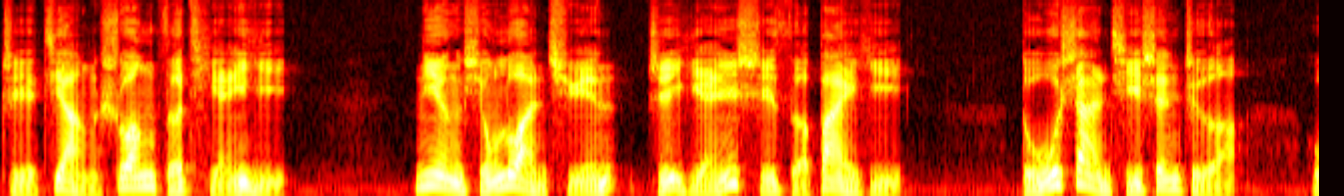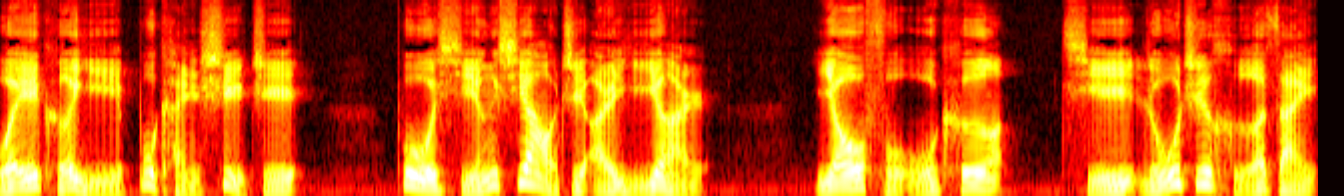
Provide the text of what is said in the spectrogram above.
只降霜则田矣；宁雄乱群，执言时则败矣。独善其身者，唯可以不肯视之，不行孝之而已耳。有辅无科，其如之何哉？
